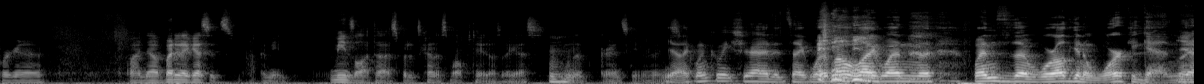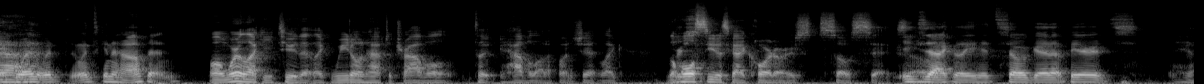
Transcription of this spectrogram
we're gonna find out. But I guess it's. I mean, it means a lot to us, but it's kind of small potatoes, I guess, in the grand scheme of things. Mm-hmm. Yeah, like when can we shred? It's like what about like when the when's the world gonna work again? Like Yeah. when what, when's gonna happen? Well, we're lucky too that like we don't have to travel to have a lot of fun shit. Like the whole sea to sky corridor is so sick. so- Exactly. It's so good up here. It's Yeah.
